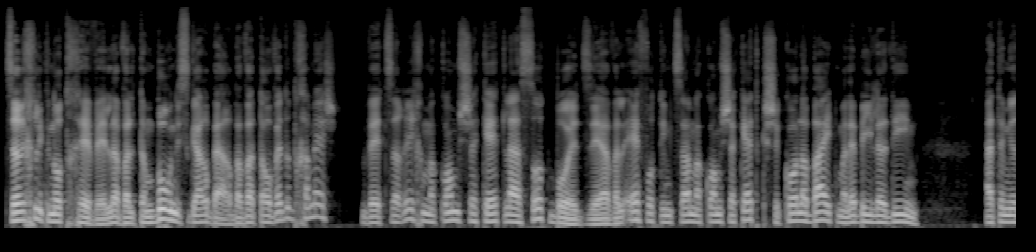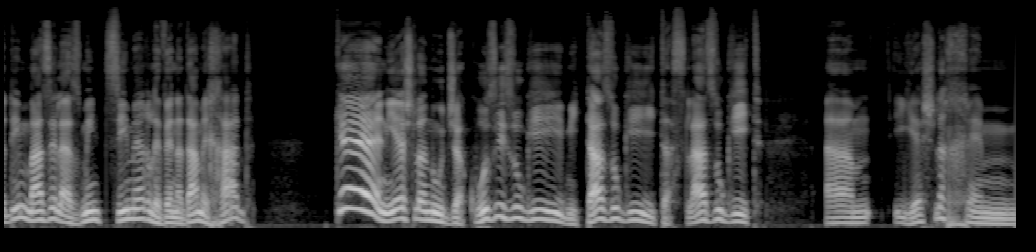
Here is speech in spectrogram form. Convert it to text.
צריך לקנות חבל, אבל טמבור נסגר בארבע ואתה עובד עד חמש. וצריך מקום שקט לעשות בו את זה, אבל איפה תמצא מקום שקט כשכל הבית מלא בילדים? אתם יודעים מה זה להזמין צימר לבן אדם אחד? כן, יש לנו ג'קוזי זוגי, מיטה זוגית, אסלה זוגית. Um, יש לכם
